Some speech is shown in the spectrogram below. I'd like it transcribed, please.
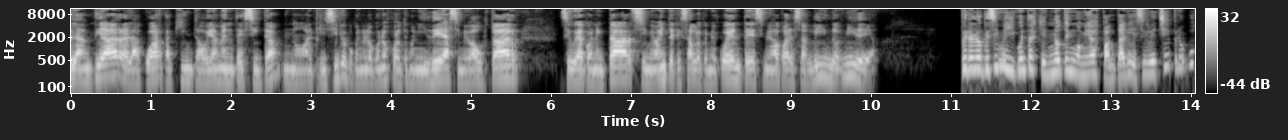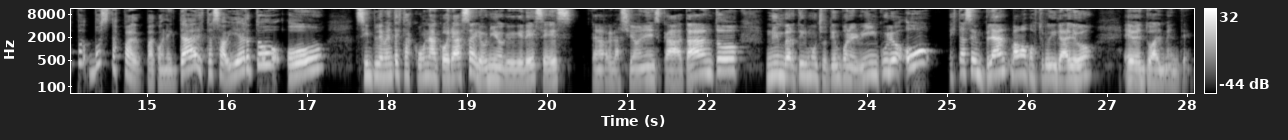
plantear a la cuarta, quinta, obviamente, cita, no al principio porque no lo conozco, no tengo ni idea si me va a gustar, si voy a conectar, si me va a interesar lo que me cuente, si me va a parecer lindo, ni idea. Pero lo que sí me di cuenta es que no tengo miedo a espantar y decirle, che, pero vos, vos estás para conectar, estás abierto o simplemente estás con una coraza y lo único que querés es tener relaciones cada tanto, no invertir mucho tiempo en el vínculo o estás en plan, vamos a construir algo eventualmente.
